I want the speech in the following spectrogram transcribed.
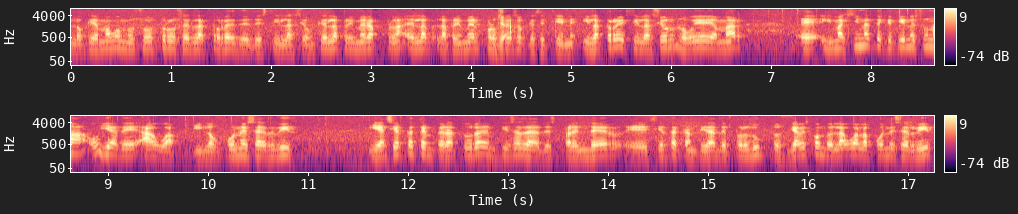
lo que llamamos nosotros es la torre de destilación, que es la primera es la, primer proceso que se tiene. Y la torre de destilación lo voy a llamar, eh, imagínate que tienes una olla de agua y lo pones a hervir y a cierta temperatura empiezas a desprender eh, cierta cantidad de productos. Ya ves cuando el agua la pones a hervir,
